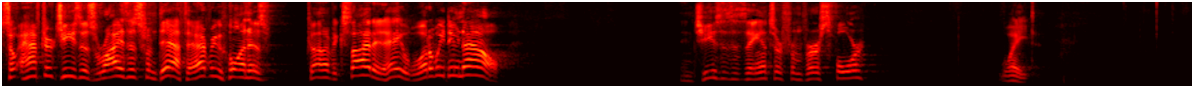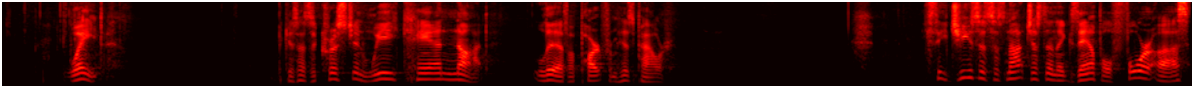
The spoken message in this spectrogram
So after Jesus rises from death, everyone is kind of excited. Hey, what do we do now? And Jesus' answer from verse 4 wait. Wait. Because as a Christian, we cannot live apart from his power. You see, Jesus is not just an example for us,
